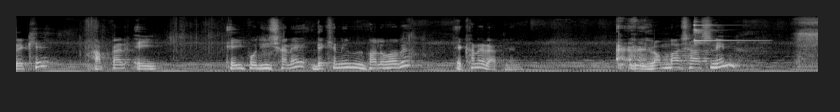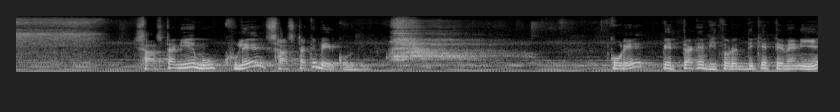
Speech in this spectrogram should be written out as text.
রেখে আপনার এই এই পজিশানে দেখে নিন ভালোভাবে, এখানে রাখলেন। লম্বা শ্বাস নিন। শ্বাসটা নিয়ে মুখ খুলে শ্বাসটাকে বের করবেন করে পেটটাকে ভিতরের দিকে টেনে নিয়ে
